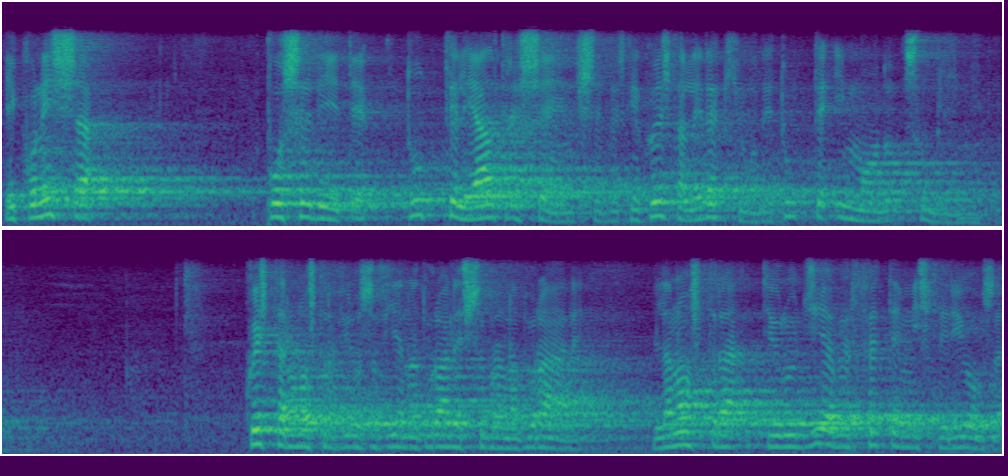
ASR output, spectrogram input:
e con essa possedete tutte le altre scienze, perché questa le racchiude tutte in modo sublime. Questa è la nostra filosofia naturale e soprannaturale, la nostra teologia perfetta e misteriosa,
